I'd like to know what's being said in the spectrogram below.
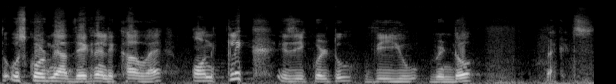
تو اس کوڈ میں آپ دیکھ رہے ہیں لکھا ہوا ہے on click is equal to V U window brackets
